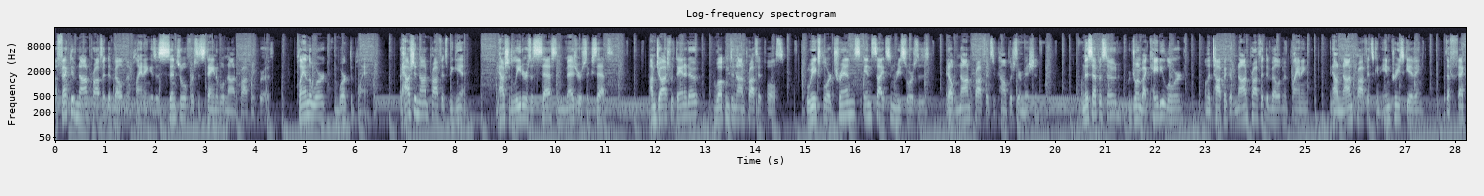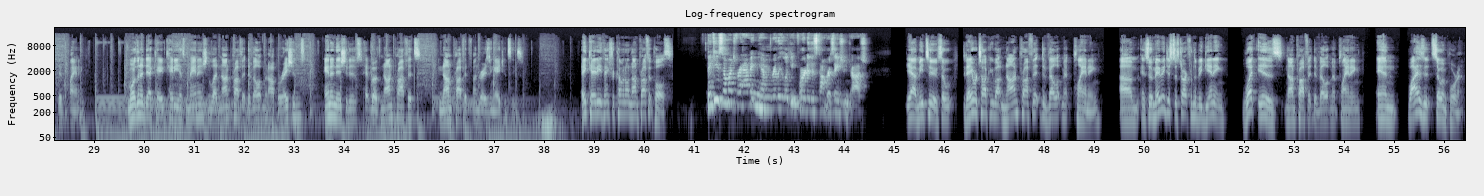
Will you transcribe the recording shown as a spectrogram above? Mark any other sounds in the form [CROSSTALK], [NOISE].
Effective nonprofit development planning is essential for sustainable nonprofit growth. Plan the work and work the plan. But how should nonprofits begin? And how should leaders assess and measure success? I'm Josh with Anedot, and welcome to Nonprofit Pulse, where we explore trends, insights, and resources that help nonprofits accomplish their mission. On this episode, we're joined by Katie Lord on the topic of nonprofit development planning and how nonprofits can increase giving with effective planning. For more than a decade, Katie has managed and led nonprofit development operations and initiatives at both nonprofits and nonprofit fundraising agencies. Hey, Katie, thanks for coming on Nonprofit Pulse. Thank you so much for having me. I'm really looking forward to this conversation, Josh. Yeah, me too. So today we're talking about nonprofit development planning. Um, and so maybe just to start from the beginning, what is nonprofit development planning and why is it so important?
